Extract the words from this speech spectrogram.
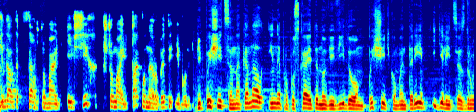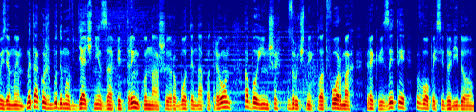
кидати все, що мають, і всіх, що мають, так вони робити і будуть. Підпишіться на канал і не пропускайте нові відео. Пишіть коментарі і діліться з друзями. Ми також будемо вдячні за підтримку нашої роботи на Patreon або інших зручних платформах. Реквізити в описі до відео.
